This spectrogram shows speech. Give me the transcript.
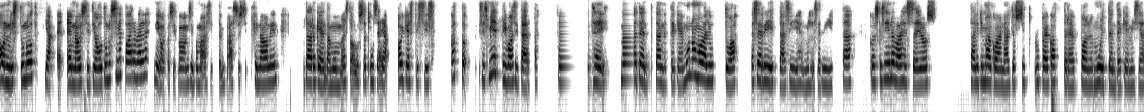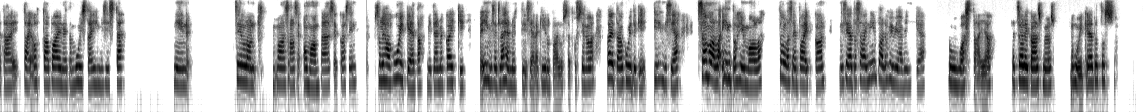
onnistunut ja en olisi sit joutunut sinne parvelle, niin olisinko, olisinko mä sitten päässyt sit finaaliin. Tärkeintä mun mielestä ollut se, että usein ja oikeasti siis katso, siis miettii vaan sitä, että, että hei, mä teen tänne tekee mun omaa juttua, ja se riittää siihen, mihin se riittää. Koska siinä vaiheessa, jos, tai ainakin mä koen että jos sit rupeaa katselemaan paljon muiden tekemisiä tai, tai ottaa paineita muista ihmisistä, niin silloin vaan saa se oman pään sekaisin. Se oli ihan huikeeta, miten me kaikki me ihmiset lähennyttiin siellä kilpailussa, että kun siinä laitetaan kuitenkin ihmisiä samalla intohimolla tuollaiseen paikkaan, niin sieltä sai niin paljon hyviä vinkkejä ruuasta. Ja, että se oli myös huikeeta tuossa.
